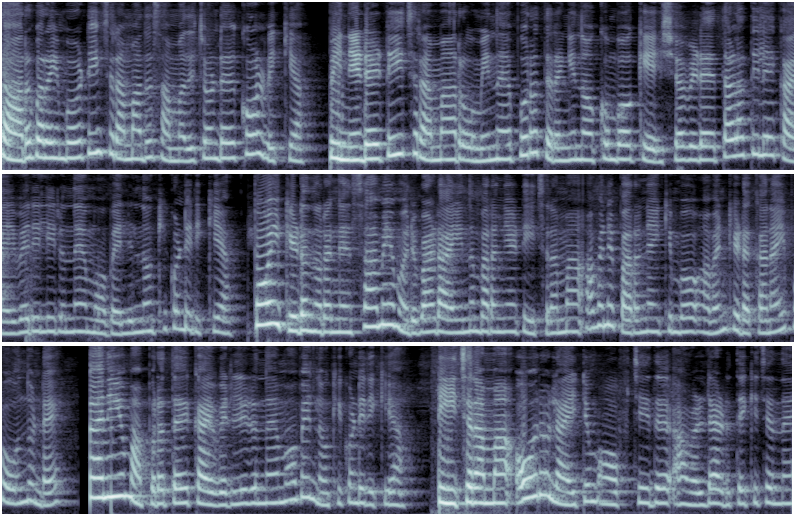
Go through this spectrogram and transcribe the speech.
സാറ് പറയുമ്പോൾ ടീച്ചർ അമ്മ അത് സമ്മതിച്ചോണ്ട് കോൾ വെക്കുക പിന്നീട് ടീച്ചർ അമ്മ റൂമിൽ നിന്ന് പുറത്തിറങ്ങി നോക്കുമ്പോൾ കേശു അവിടെ തളത്തിലെ കൈവരിലിരുന്ന് മൊബൈലിൽ നോക്കിക്കൊണ്ടിരിക്കുക. പോയി കിടന്നുറങ്ങ്. സമയം ഒരുപാടായെന്നും പറഞ്ഞ് ടീച്ചറമ്മ അവനെ പറഞ്ഞയക്കുമ്പോൾ അവൻ കിടക്കാനായി പോകുന്നുണ്ടേ. കനിയും അപ്പുറത്ത് കൈവരിലിരുന്ന് മൊബൈൽ നോക്കിക്കൊണ്ടിരിക്കുക. ടീച്ചർ അമ്മ ഓരോ ലൈറ്റും ഓഫ് ചെയ്ത് അവളുടെ അടുത്തേക്ക് ചെന്ന്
